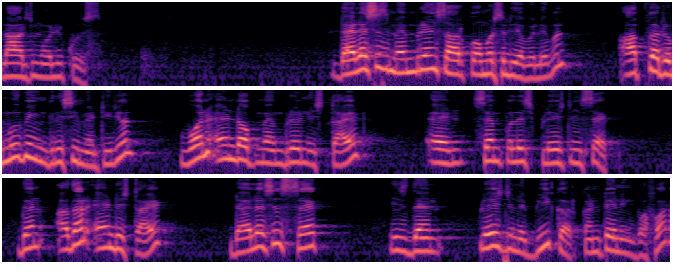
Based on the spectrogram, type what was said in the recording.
large molecules. Dialysis membranes are commercially available. After removing greasy material, one end of membrane is tied and sample is placed in sac. Then other end is tied. Dialysis sac is then placed in a beaker containing buffer.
